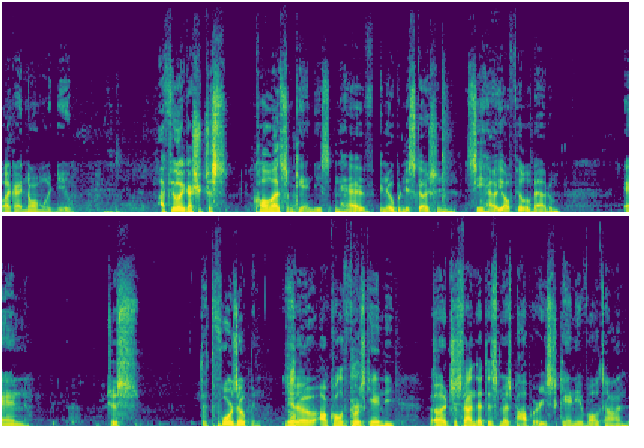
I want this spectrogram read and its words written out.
like I normally do, I feel like I should just call out some candies and have an open discussion, see how y'all feel about them, and just the, the floor's open. Yeah. So I'll call the first candy. Uh, just found that this is the most popular Easter candy of all time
